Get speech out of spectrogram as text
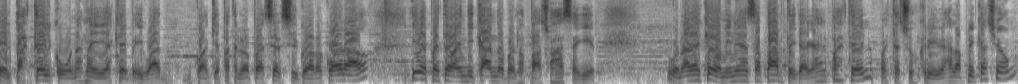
el pastel con unas medidas que igual cualquier pastelero puede hacer, circular o cuadrado, y después te va indicando pues, los pasos a seguir. Una vez que domines esa parte y que hagas el pastel, pues te suscribes a la aplicación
